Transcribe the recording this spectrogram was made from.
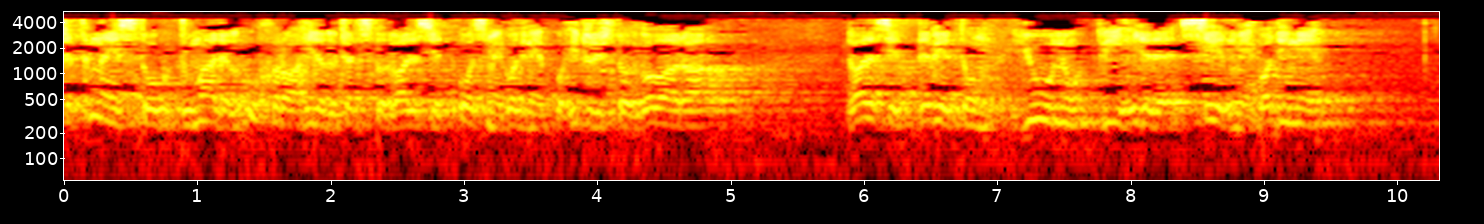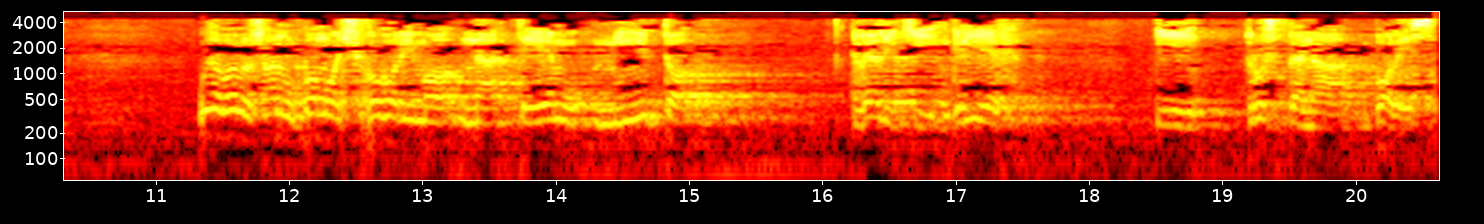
14. džumada uhra 1428. godine po hijđri što odgovara 29. junu 2007. godine uz Allahom pomoć govorimo na temu mito veliki grijeh i društvena bolest.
